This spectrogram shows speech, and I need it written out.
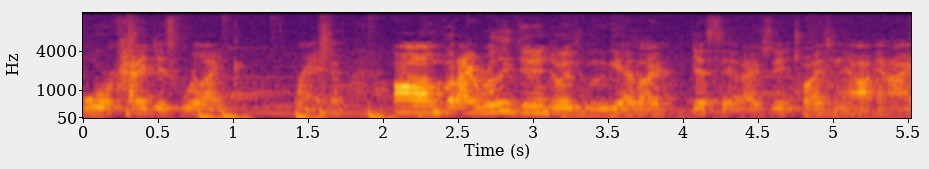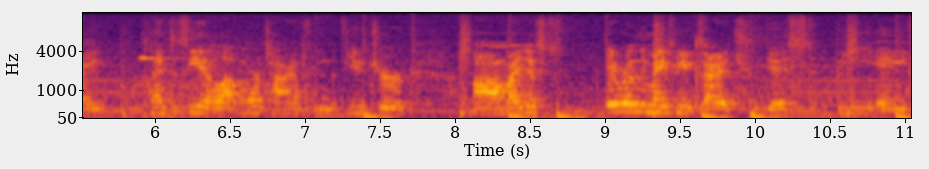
or kind of just were like random. Um, but I really did enjoy this movie as I just said. I've seen it twice now and I plan to see it a lot more times in the future. Um, I just it really makes me excited to just be a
